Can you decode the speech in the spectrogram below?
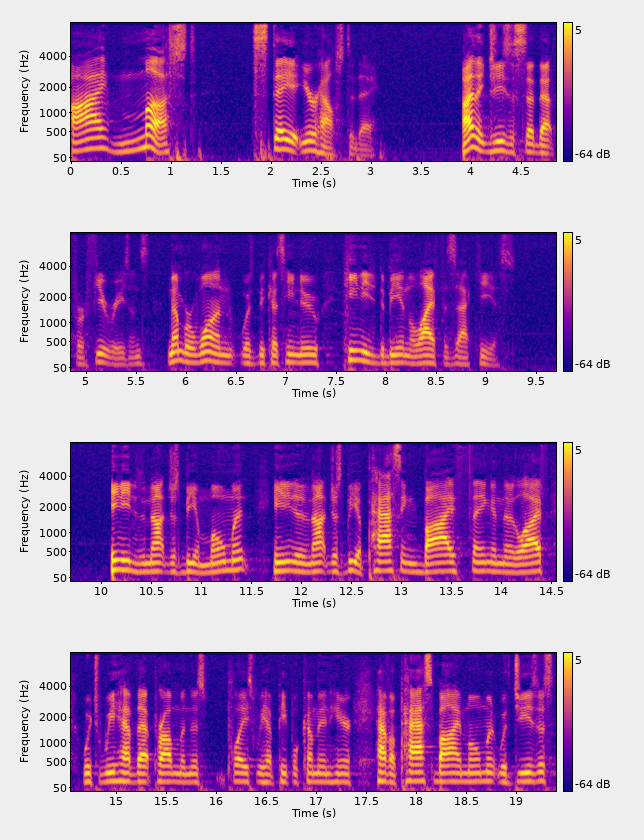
I must stay at your house today. I think Jesus said that for a few reasons. Number one was because he knew he needed to be in the life of Zacchaeus. He needed to not just be a moment, he needed to not just be a passing by thing in their life, which we have that problem in this place. We have people come in here, have a pass by moment with Jesus,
